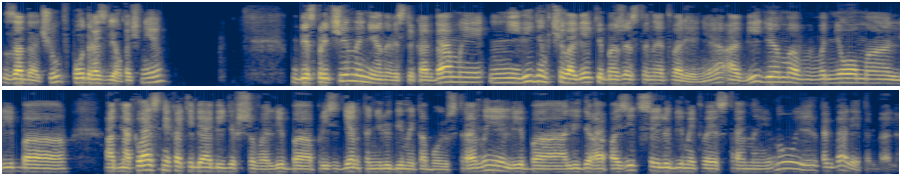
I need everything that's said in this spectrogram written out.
задачу, в подраздел, точнее, беспричинной ненависти, когда мы не видим в человеке божественное творение, а видим в нем либо одноклассника тебя обидевшего, либо президента нелюбимой тобою страны, либо лидера оппозиции любимой твоей страны, ну и так далее, и так далее.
